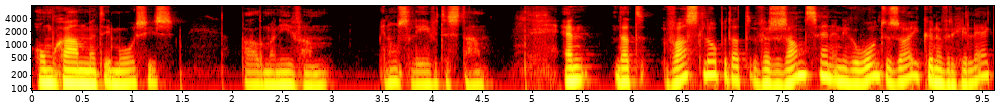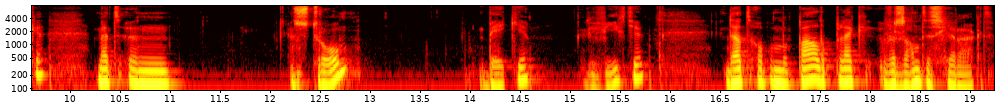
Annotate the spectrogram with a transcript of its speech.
omgaan met emoties, een bepaalde manier van in ons leven te staan. En dat vastlopen, dat verzand zijn in een gewoonte, zou je kunnen vergelijken met een, een stroom, beekje, riviertje, dat op een bepaalde plek verzand is geraakt.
